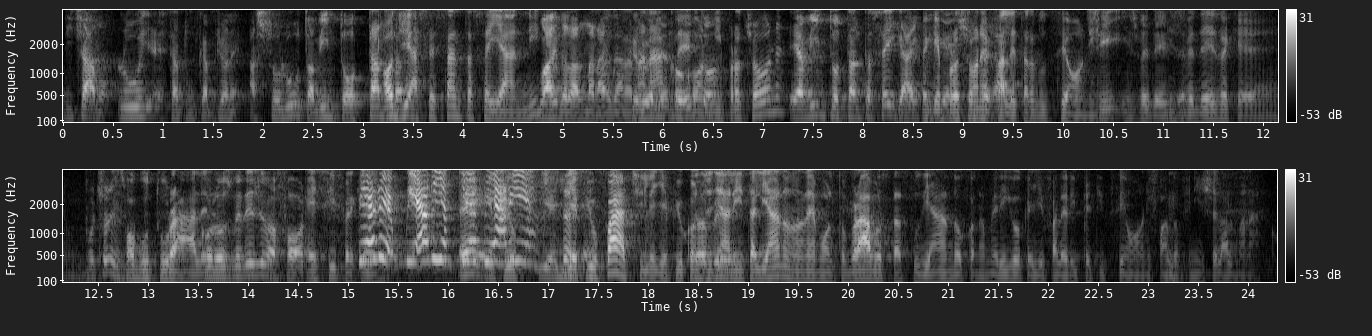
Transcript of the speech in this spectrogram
diciamo, lui è stato un campione assoluto, ha vinto 80... Oggi ha 66 anni. Guarda l'almanacco, Guarda l'almanacco detto. con il procione, E ha vinto 86 gare. perché Procione fa le traduzioni. Sì, in In svedese. svedese che è Procione un po' gutturale. Con lo svedese va forte. Eh sì, perché Eh, è più- gli è più facile, gli è più congeniale. In italiano non è molto bravo, sta studiando con Amerigo che gli fa le ripetizioni quando finisce l'almanacco.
